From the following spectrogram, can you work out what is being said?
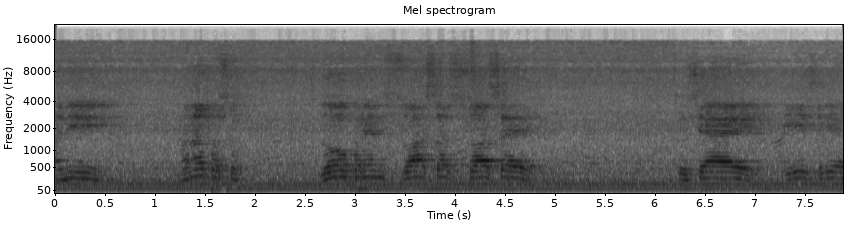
आणि मनापासून जोपर्यंत श्वासात श्वास आहे कसे आहे. हे सगळे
